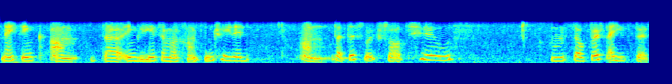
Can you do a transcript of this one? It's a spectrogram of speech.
and I think um, the ingredients are more concentrated. Um, but this works well too. Um, so first I use this.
